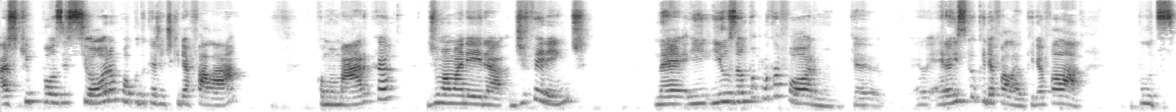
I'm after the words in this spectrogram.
acho que posiciona um pouco do que a gente queria falar como marca de uma maneira diferente, né? E, e usando a plataforma, é, Era isso que eu queria falar. Eu queria falar, putz,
